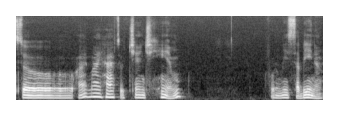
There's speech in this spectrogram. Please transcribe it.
So I might have to change him for Miss Sabina.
